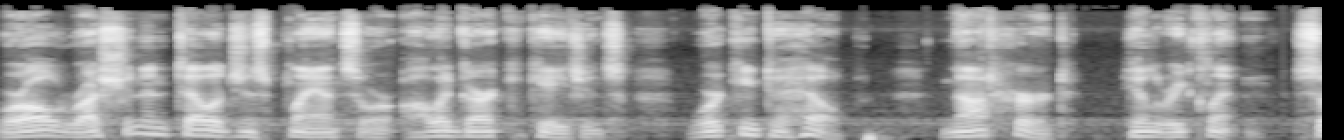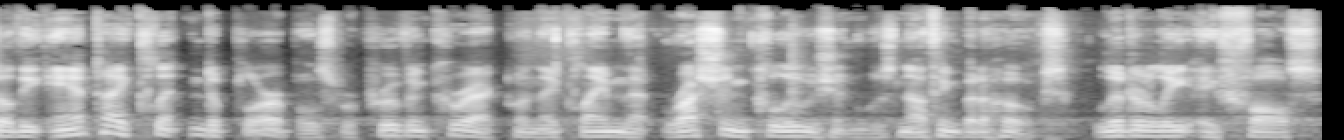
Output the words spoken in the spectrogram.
were all Russian intelligence plants or oligarchic agents working to help, not hurt, Hillary Clinton. So the anti Clinton deplorables were proven correct when they claimed that Russian collusion was nothing but a hoax, literally a false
